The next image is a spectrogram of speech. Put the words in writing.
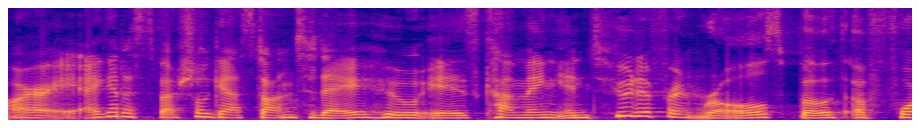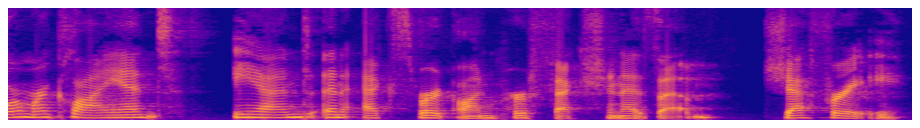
All right, I got a special guest on today who is coming in two different roles, both a former client and an expert on perfectionism. Jeffrey,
